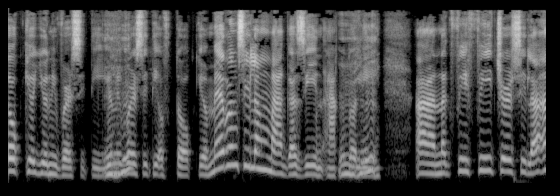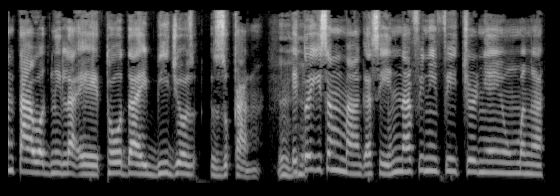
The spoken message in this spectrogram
Tokyo University, Mm-hmm. University of Tokyo. Meron silang magazine actually. Mm-hmm. Ah, nag-feature sila. Ang tawag nila eh Todai Bijo Zukan. Mm-hmm. Ito ay isang magazine na fini-feature niya yung mga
